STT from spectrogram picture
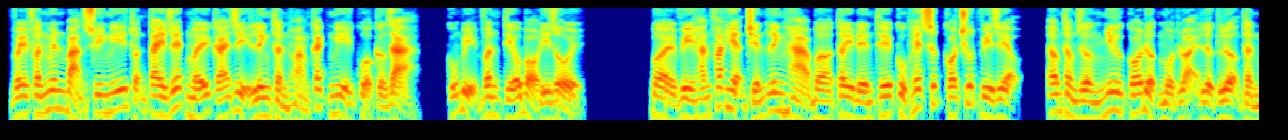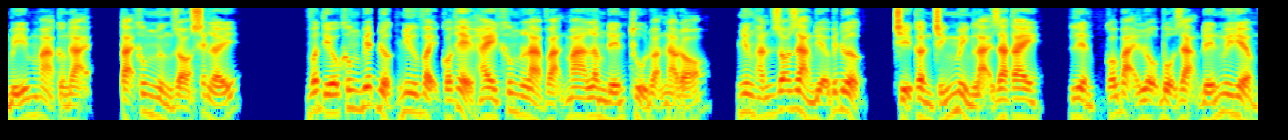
Về phần nguyên bản suy nghĩ thuận tay giết mấy cái dị linh thần hoàng cách nghị của cường giả, cũng bị vân tiếu bỏ đi rồi bởi vì hắn phát hiện chiến linh hà bờ tây đến thế cục hết sức có chút vi diệu, âm thầm dường như có được một loại lực lượng thần bí mà cường đại, tại không ngừng dò xét lấy. Vân tiếu không biết được như vậy có thể hay không là vạn ma lâm đến thủ đoạn nào đó, nhưng hắn rõ ràng địa biết được, chỉ cần chính mình lại ra tay, liền có bại lộ bộ dạng đến nguy hiểm.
